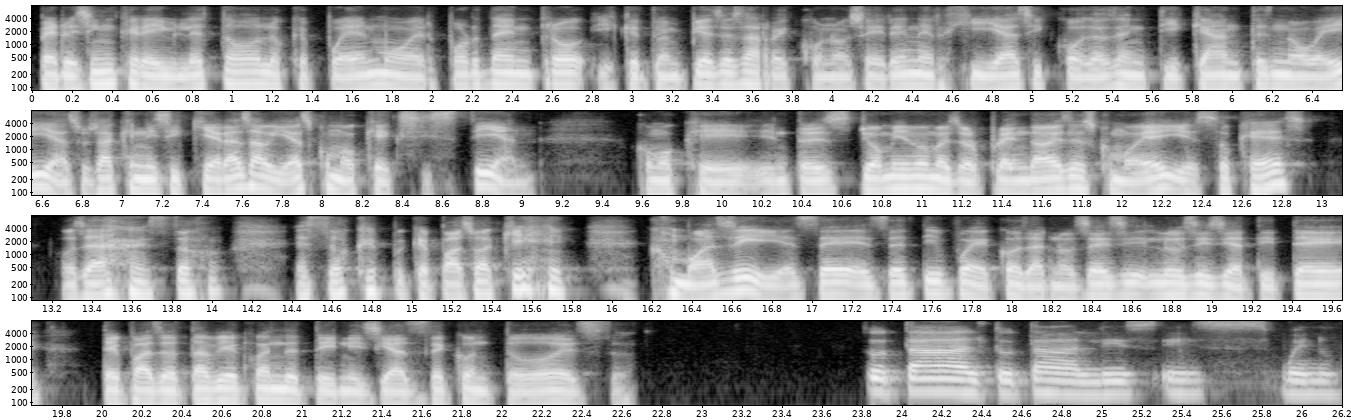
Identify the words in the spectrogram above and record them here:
pero es increíble todo lo que pueden mover por dentro y que tú empieces a reconocer energías y cosas en ti que antes no veías, o sea, que ni siquiera sabías como que existían, como que entonces yo mismo me sorprendo a veces como, hey, ¿esto qué es? O sea, esto, esto que, pasó aquí, como así, ese, ese tipo de cosas. No sé si, Lucy, si a ti te, te pasó también cuando te iniciaste con todo esto. Total, total. Es, es, bueno,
